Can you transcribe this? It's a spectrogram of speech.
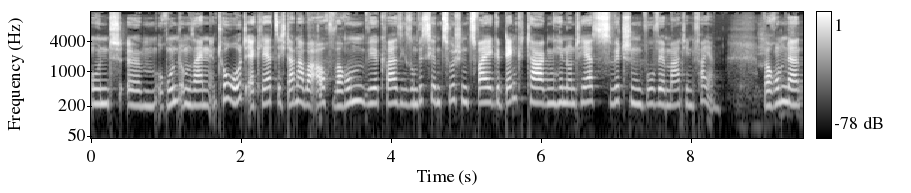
Und ähm, rund um seinen Tod erklärt sich dann aber auch, warum wir quasi so ein bisschen zwischen zwei Gedenktagen hin und her switchen, wo wir Martin feiern. Warum da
